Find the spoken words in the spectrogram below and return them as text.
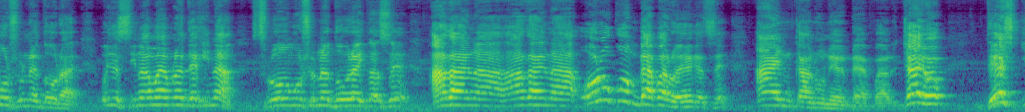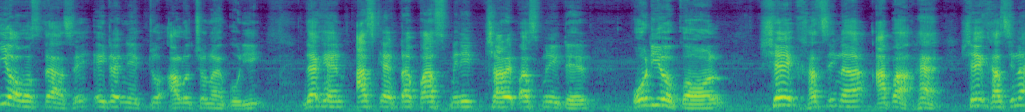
মোশনে দৌড়ায়। ওই যে সিনেমায় আমরা দেখি না স্লো মোশনে দৌড়াইতেছে, আগায় না আগায় না, ওরকম ব্যাপার হয়ে গেছে, আইন কানুনের ব্যাপার। যাই হোক, দেশ কি অবস্থা আছে, এটা নিয়ে একটু আলোচনা করি। দেখেন, আজকে একটা পাঁচ মিনিট, সাড়ে পাঁচ মিনিটের অডিও কল শেখ হাসিনা আপা হ্যাঁ শেখ হাসিনা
